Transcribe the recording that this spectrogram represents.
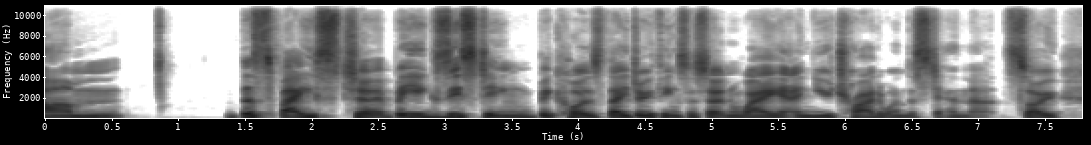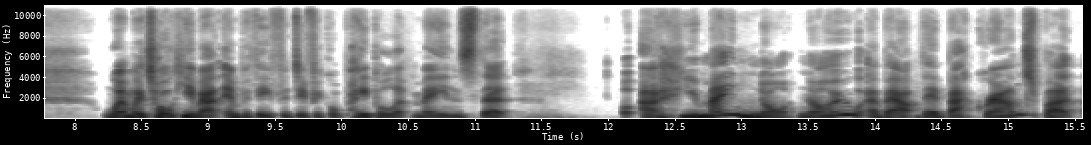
um, the space to be existing because they do things a certain way and you try to understand that. So, when we're talking about empathy for difficult people, it means that uh, you may not know about their background, but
